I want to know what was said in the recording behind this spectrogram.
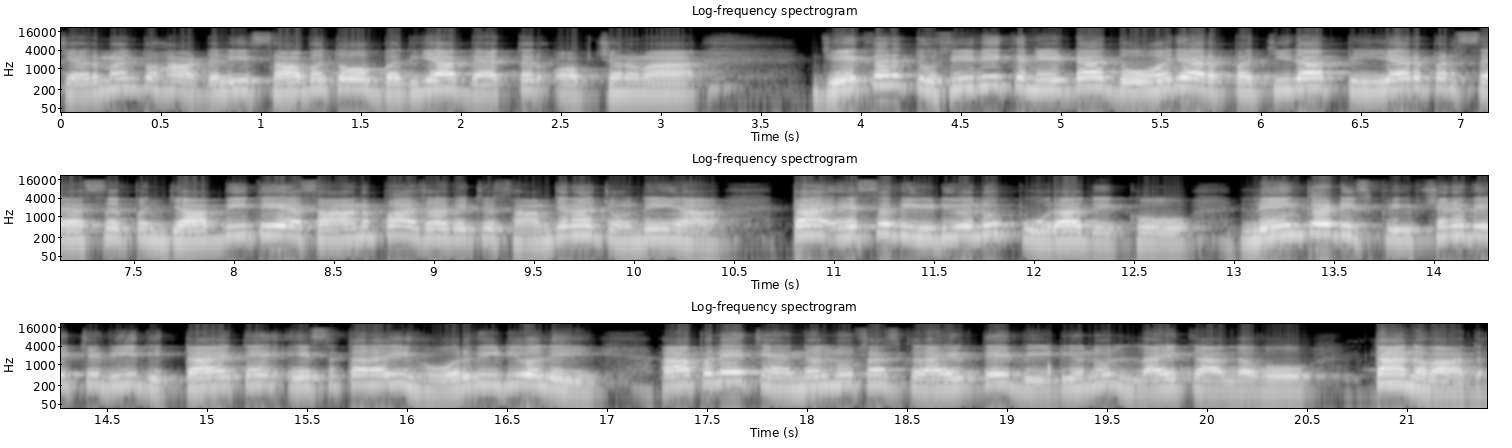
ਜਰਮਨ ਤੁਹਾਡੇ ਲਈ ਸਭ ਤੋਂ ਵਧੀਆ ਬਿਹਤਰ ਆਪਸ਼ਨ ਵਾ। ਜੇਕਰ ਤੁਸੀਂ ਵੀ ਕੈਨੇਡਾ 2025 ਦਾ ਪੀਆਰ ਪ੍ਰੋਸੈਸ ਪੰਜਾਬੀ ਤੇ ਆਸਾਨ ਭਾਸ਼ਾ ਵਿੱਚ ਸਮਝਣਾ ਚਾਹੁੰਦੇ ਆ, ਤਾਂ ਇਸ ਵੀਡੀਓ ਨੂੰ ਪੂਰਾ ਦੇਖੋ। ਲਿੰਕ ਡਿਸਕ੍ਰਿਪਸ਼ਨ ਵਿੱਚ ਵੀ ਦਿੱਤਾ ਹੈ ਤੇ ਇਸ ਤਰ੍ਹਾਂ ਦੀ ਹੋਰ ਵੀਡੀਓ ਲਈ ਆਪਣੇ ਚੈਨਲ ਨੂੰ ਸਬਸਕ੍ਰਾਈਬ ਤੇ ਵੀਡੀਓ ਨੂੰ ਲਾਈਕ ਕਰ ਲਵੋ। ਧੰਨਵਾਦ।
